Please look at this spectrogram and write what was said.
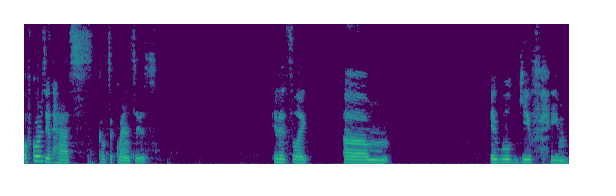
of course, it has consequences. It is like um, it would give him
